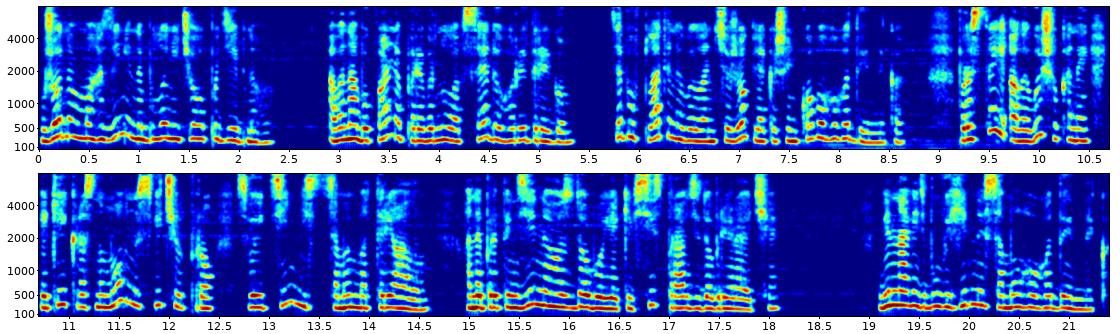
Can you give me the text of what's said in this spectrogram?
У жодному магазині не було нічого подібного, а вона буквально перевернула все до гори дригом. Це був платиновий ланцюжок для кишенькового годинника. Простий, але вишуканий, який красномовно свідчив про свою цінність самим матеріалом, а не претензійною оздобою, як і всі справді добрі речі. Він навіть був гідний самого годинника.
